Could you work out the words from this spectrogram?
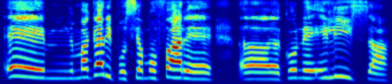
e mm, magari possiamo fare con Elisa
